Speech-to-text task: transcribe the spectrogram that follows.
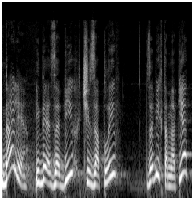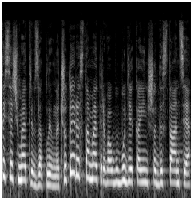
Далі йде забіг чи заплив. Забіг там на 5 тисяч метрів, заплив на 400 метрів або будь-яка інша дистанція.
